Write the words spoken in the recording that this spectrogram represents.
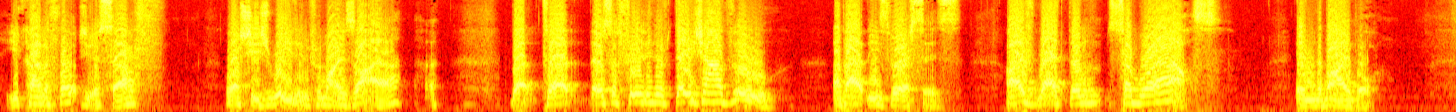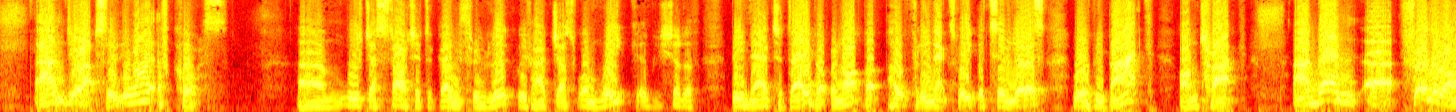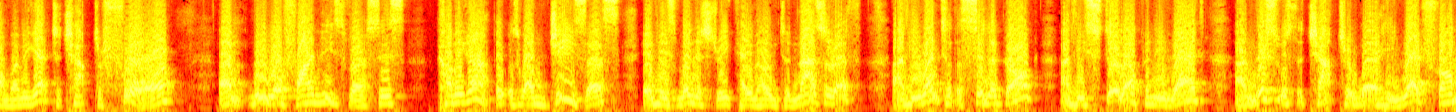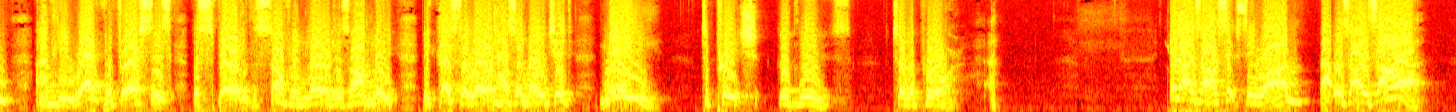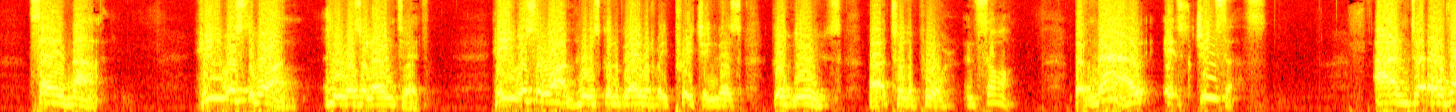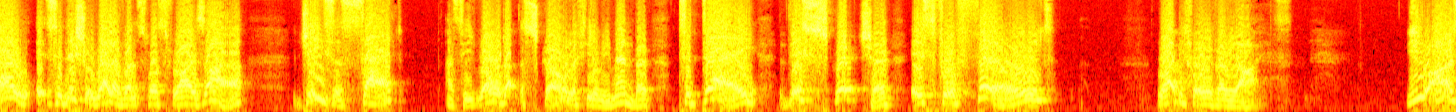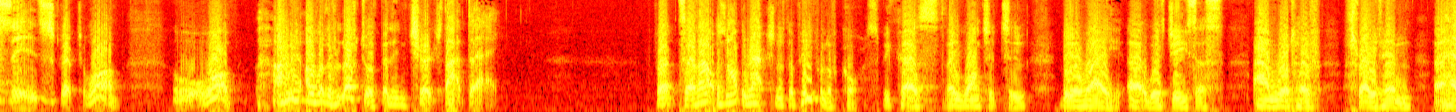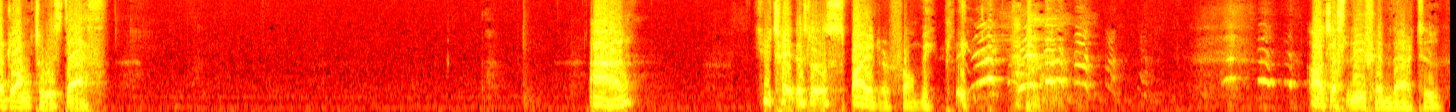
you kind of thought to yourself, well, she's reading from Isaiah, but uh, there's a feeling of deja vu about these verses. I've read them somewhere else in the Bible. And you're absolutely right, of course. Um, we've just started to go through Luke. We've had just one week. We should have been there today, but we're not. But hopefully next week with Tim Lewis, we'll be back on track. And then uh, further on, when we get to chapter 4, um, we will find these verses coming up. It was when Jesus, in his ministry, came home to Nazareth, and he went to the synagogue, and he stood up and he read, and this was the chapter where he read from, and he read the verses, the Spirit of the Sovereign Lord is on me, because the Lord has anointed me to preach good news to the poor. In Isaiah 61, that was Isaiah saying that. He was the one who was anointed. He was the one who was going to be able to be preaching this good news uh, to the poor and so on. But now it's Jesus. And uh, although its initial relevance was for Isaiah, Jesus said as he rolled up the scroll, if you remember, today this scripture is fulfilled right before your very eyes. You are seeing scripture. What? What? I mean, I would have loved to have been in church that day. But uh, that was not the reaction of the people, of course, because they wanted to be away uh, with Jesus and would have thrown him uh, headlong to his death. Anne, can you take this little spider from me, please? I'll just leave him there to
